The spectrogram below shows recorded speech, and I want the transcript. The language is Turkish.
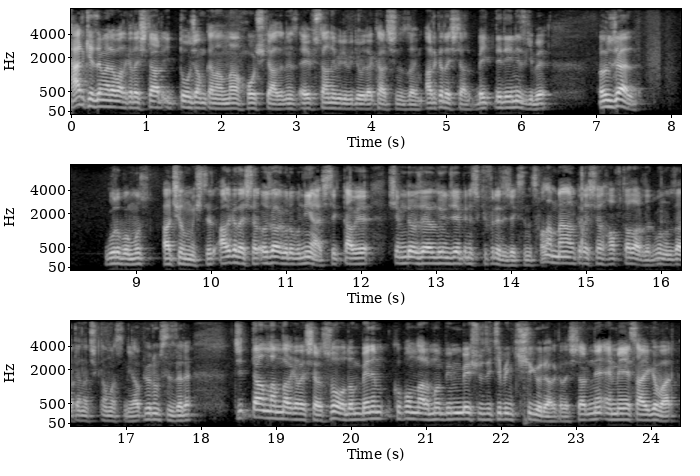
Herkese merhaba arkadaşlar. İddia Hocam kanalına hoş geldiniz. Efsane bir videoyla karşınızdayım. Arkadaşlar beklediğiniz gibi özel grubumuz açılmıştır. Arkadaşlar özel grubu niye açtık? Tabi şimdi özel duyunca hepiniz küfür edeceksiniz falan. Ben arkadaşlar haftalardır bunun zaten açıklamasını yapıyorum sizlere. Ciddi anlamda arkadaşlar soğudum. Benim kuponlarımı 1500-2000 kişi görüyor arkadaşlar. Ne emeğe saygı var.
